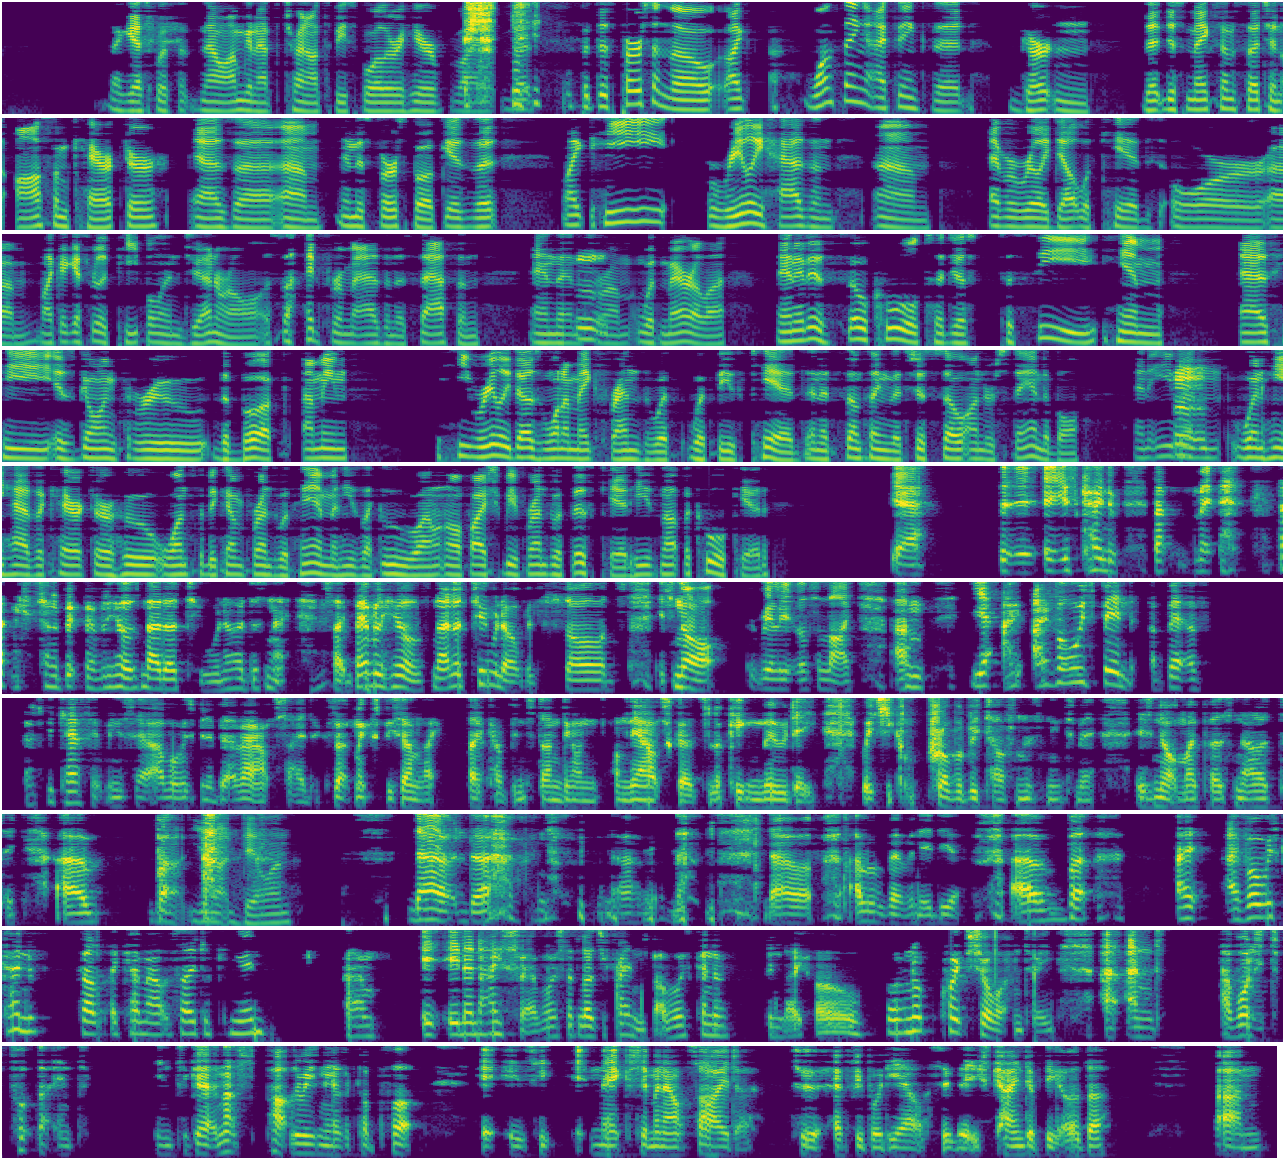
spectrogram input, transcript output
I guess with now I'm gonna have to try not to be spoilery here, but but, but this person though, like one thing I think that Girton that just makes him such an awesome character as a um in this first book is that like he really hasn't um ever really dealt with kids or um like I guess really people in general aside from as an assassin and then Mm. from with Merela and it is so cool to just to see him as he is going through the book. I mean, he really does want to make friends with with these kids, and it's something that's just so understandable. And even when he has a character who wants to become friends with him, and he's like, "Ooh, I don't know if I should be friends with this kid. He's not the cool kid." Yeah, it is kind of that. That makes it sound a bit Beverly Hills 90210, doesn't it? It's like Beverly Hills 90210 with swords. It's not really. That's a lie. Um, yeah, I, I've always been a bit of. I have to be careful when you say I've always been a bit of an outsider because that makes me sound like like I've been standing on on the outskirts, looking moody, which you can probably tell from listening to me is not my personality. Um, You're but not, you're not Dylan. no, no, no, no, no. I'm a bit of an idiot. Um, but I, I've always kind of felt like I'm outside looking in. Um, in, in a nice way. I've always had loads of friends, but I've always kind of been like, oh, I'm not quite sure what I'm doing. And I wanted to put that into into get, and that's part of the reason he has a club foot. It is he, it makes him an outsider to everybody else, so that he's kind of the other. Um,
